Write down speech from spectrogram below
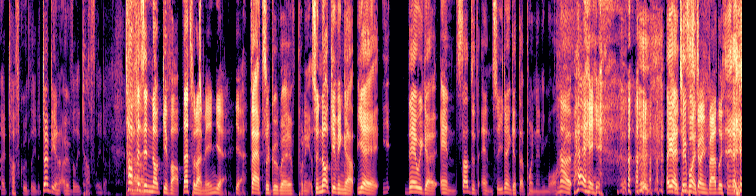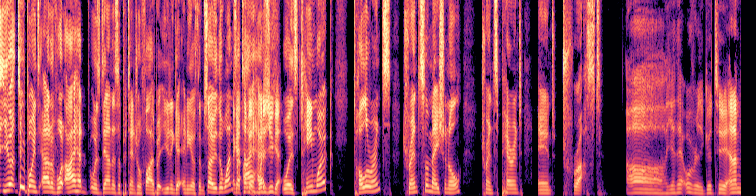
a tough good leader. Don't be an overly tough leader. Tough as Um, in not give up. That's what I mean. Yeah, yeah. That's a good way of putting it. So not giving up. Yeah. There we go. N starts with N, so you don't get that point anymore. No, hey. Okay, two This is points. going badly for me. you got two points out of what I had was down as a potential five, but you didn't get any of them. So the ones Okay, that tell I me, what had did you get? was teamwork, tolerance, transformational, transparent, and trust. Oh, yeah, they're all really good too. And I'm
